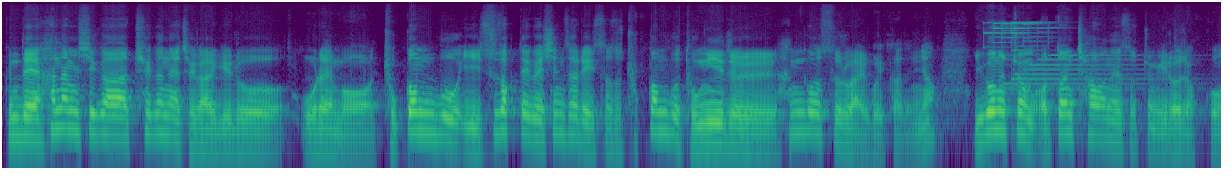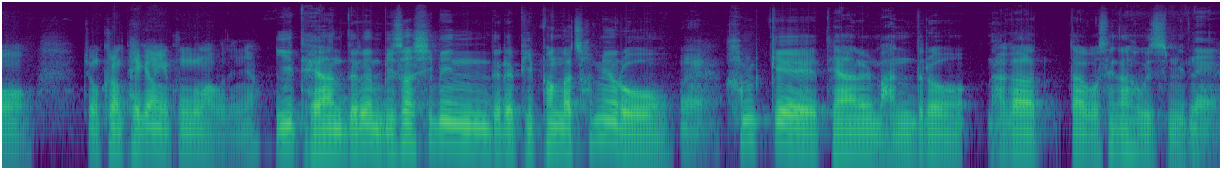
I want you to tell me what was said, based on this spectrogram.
근데 하남시가 최근에 제가 알기로 올해 뭐 조건부 이 수석대교 신설에 있어서 조건부 동의를 한 것으로 알고 있거든요. 이거는 좀 어떤 차원에서 좀 이루어졌고 좀 그런 배경이 궁금하거든요. 이 대안들은 미사 시민들의 비판과 참여로 네. 함께 대안을 만들어 나갔다고 생각하고 있습니다. 네.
